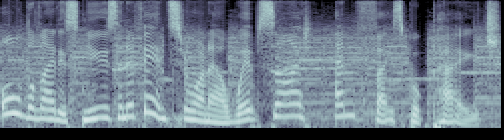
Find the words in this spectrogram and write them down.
All the latest news and events are on our website and Facebook page.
